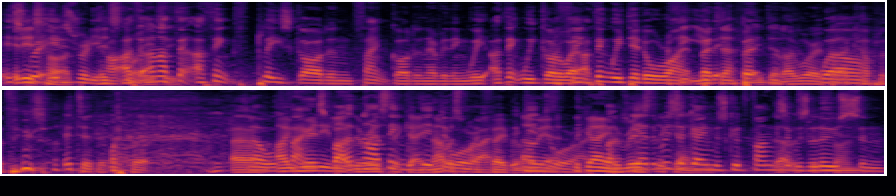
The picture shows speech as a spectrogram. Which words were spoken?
it's, it is re- hard. it's really It's hard. not and I think, I think, please God and thank God and everything. We, I think we got I away. I think- think we did all right. I think but you it- but, did. I worry well, about a couple of things I did. But, um, no, well, I thanks, really like the no, I the game. That was my right. favourite. Oh, yeah, do the game. But The yeah, the the game. game was good fun because it was was loose and.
